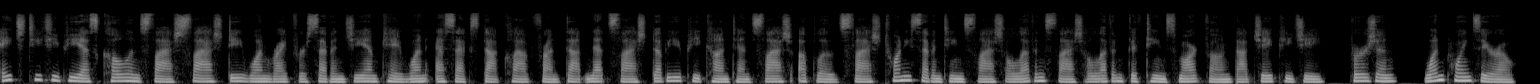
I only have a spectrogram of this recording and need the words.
https colon slash slash d1 right for 7 gmk1 sx.cloudfront.net slash wp content slash upload slash 2017 slash 11 slash 1115 smartphone.jpg version 1.0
